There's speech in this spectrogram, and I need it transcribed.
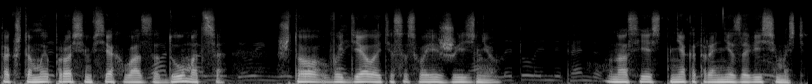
Так что мы просим всех вас задуматься, что вы делаете со своей жизнью у нас есть некоторая независимость.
